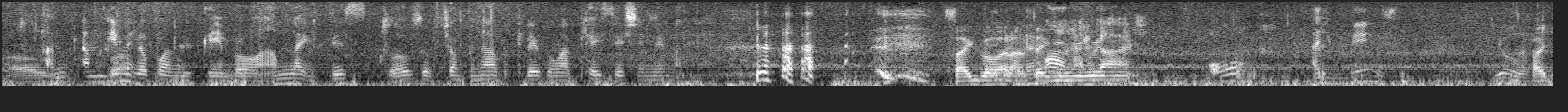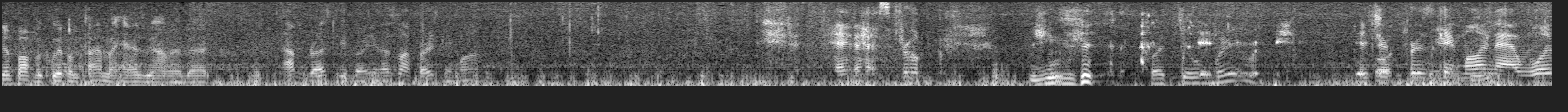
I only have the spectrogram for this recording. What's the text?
Oh, I'm, I'm giving up on this game, bro. I'm like this close of jumping out of a cliff with my PlayStation in my hand. if I go out, I'm Oh taking my you with gosh. me. Oh, I missed. Yo, If I jump off a cliff, I'm tying my hands behind my back. I'm rusty, bro. That's my first game on. Head ass, bro. But you win. It's your first me, game on at 1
